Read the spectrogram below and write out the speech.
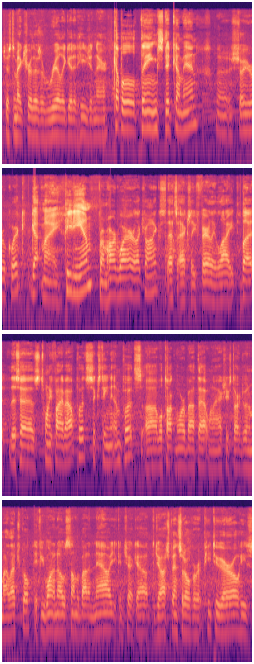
just to make sure there's a really good adhesion there. A couple things did come in. Uh, show you real quick. Got my PDM from Hardwire Electronics. That's actually fairly light, but this has 25 outputs, 16 inputs. Uh, we'll talk more about that when I actually start doing my electrical. If you want to know some about it now, you can check out Josh Vincent over at P2 Aero. He's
